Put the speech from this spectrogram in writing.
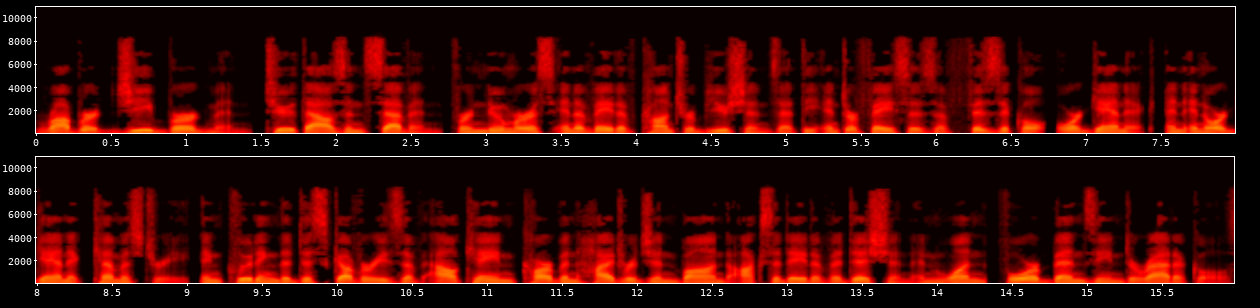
Robert G. Bergman 2007 for numerous innovative contributions at the interfaces of physical, organic, and inorganic chemistry, including the discoveries of alkane carbon-hydrogen bond oxidative addition and 1,4-benzene diradicals.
